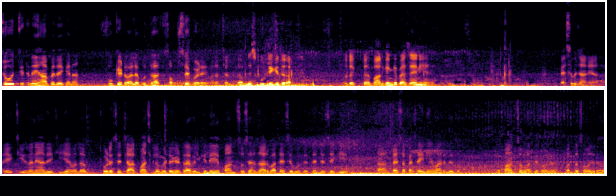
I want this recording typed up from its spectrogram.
जो जितने यहाँ पे देखे ना फुकेट वाले बुद्धा सबसे बड़े। चलते हैं अपनी स्कूटी की तरफ़। तो देखते हैं पार्किंग के पैसे नहीं है। पैसे बचाने यार एक चीज़ मैंने यहाँ देखी है मतलब थोड़े से चार पाँच किलोमीटर के ट्रैवल के लिए पाँच सौ से हज़ार बात ऐसे बोल देते हैं जैसे कि आ, पैसा पैसा ही नहीं हमारे लिए तो। मतलब पाँच सौ बात समझ मतलब समझ रहे हो?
